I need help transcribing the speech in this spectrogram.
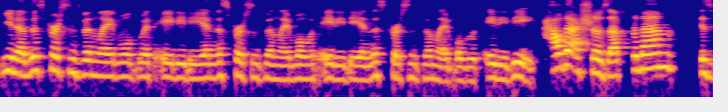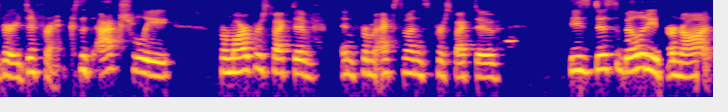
you know, this person's been labeled with ADD and this person's been labeled with ADD and this person's been labeled with ADD, how that shows up for them is very different because it's actually from our perspective and from X-Men's perspective, these disabilities are not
